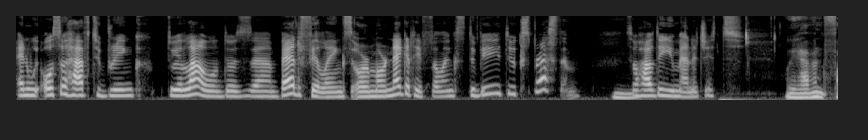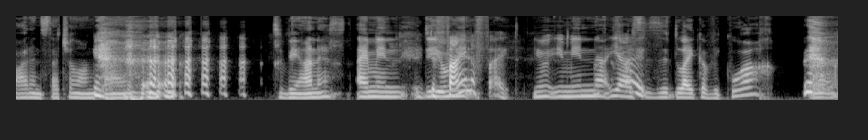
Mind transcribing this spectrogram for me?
And we also have to bring to allow those uh, bad feelings or more negative feelings to be to express them. Mm. so how do you manage it? We haven't fought in such a long time, to be honest. I mean, do you define mean, a fight you, you mean uh, yes? fight? Is it like a vikuach? Yeah.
